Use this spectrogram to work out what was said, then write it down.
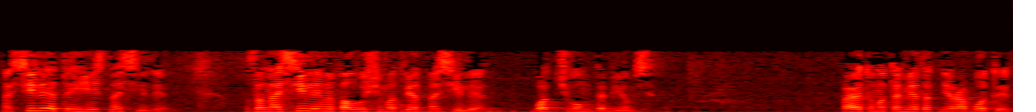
Насилие это и есть насилие. За насилие мы получим ответ насилие. Вот чего мы добьемся. Поэтому этот метод не работает.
